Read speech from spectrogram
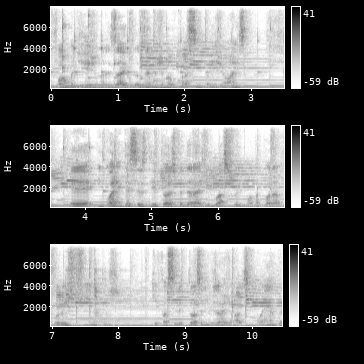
a forma de regionalizar e trazemos de novo para cinco regiões. É, em 46, os territórios federais de Iguaçu e Ponta Porã foram extintos, que facilitou essa divisão regional de 50.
